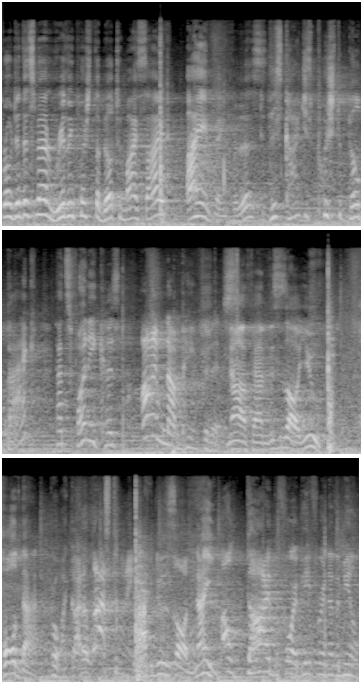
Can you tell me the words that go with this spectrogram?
Bro, did this man really push the bill to my side? I ain't paying for this. Did This guy just pushed the bill back? That's funny, cause I'm not paying for this. Nah, fam, this is all you. Hold that. Bro, I got it last time. I can do this all night. I'll die before I pay for another meal.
